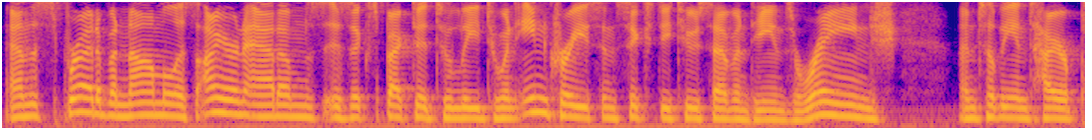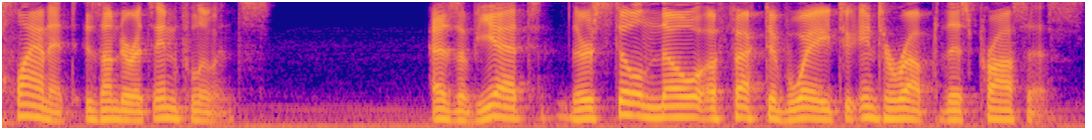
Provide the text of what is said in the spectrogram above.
and the spread of anomalous iron atoms is expected to lead to an increase in 6217's range until the entire planet is under its influence. As of yet, there's still no effective way to interrupt this process.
